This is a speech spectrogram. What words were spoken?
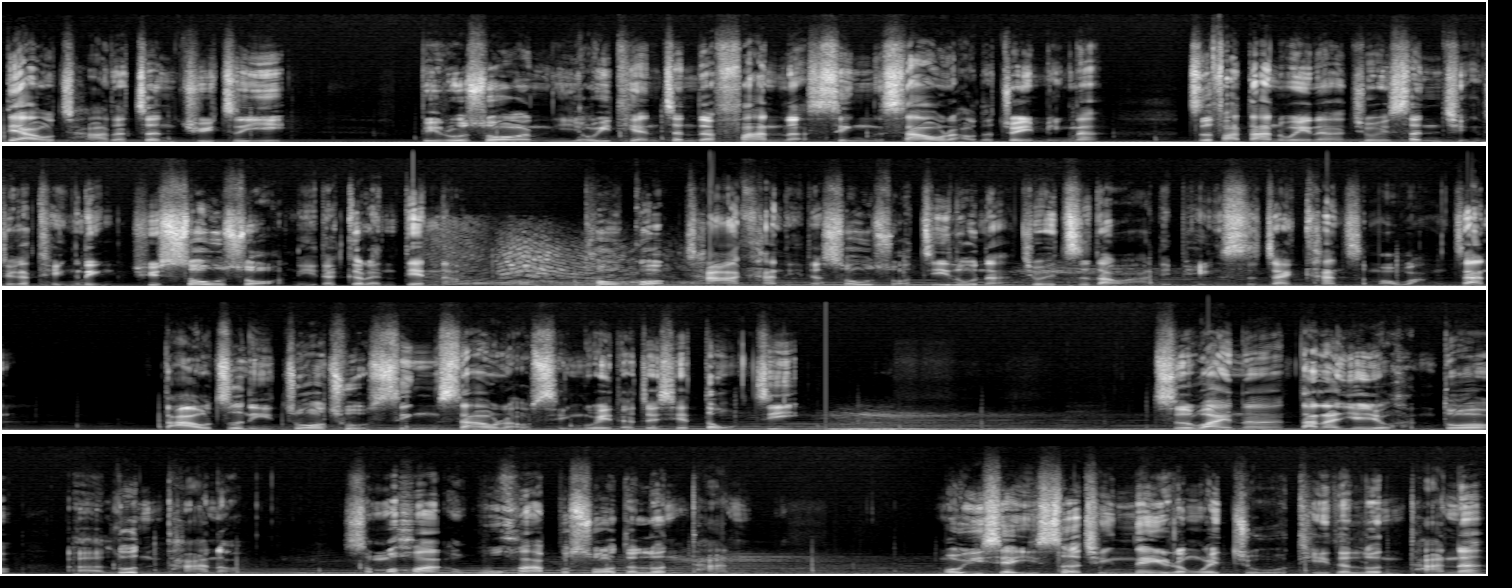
调查的证据之一。比如说，你有一天真的犯了性骚扰的罪名呢？执法单位呢就会申请这个停令，去搜索你的个人电脑，透过查看你的搜索记录呢，就会知道啊你平时在看什么网站，导致你做出性骚扰行为的这些动机。此外呢，当然也有很多呃论坛哦，什么话无话不说的论坛，某一些以色情内容为主题的论坛呢，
